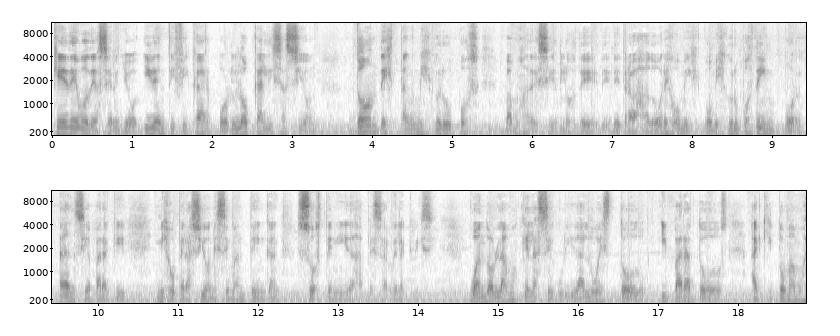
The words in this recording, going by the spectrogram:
¿Qué debo de hacer yo? Identificar por localización dónde están mis grupos, vamos a decirlos, de, de- de trabajadores o mis, o mis grupos de importancia para que mis operaciones se mantengan sostenidas a pesar de la crisis. Cuando hablamos que la seguridad lo es todo y para todos, aquí tomamos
